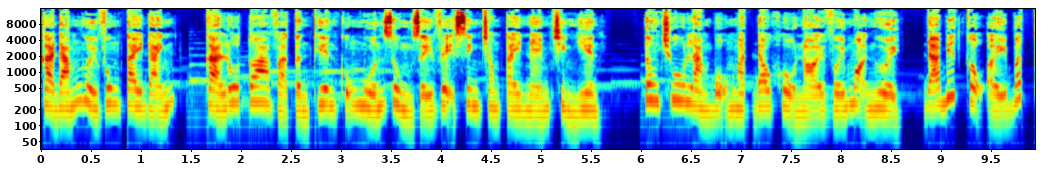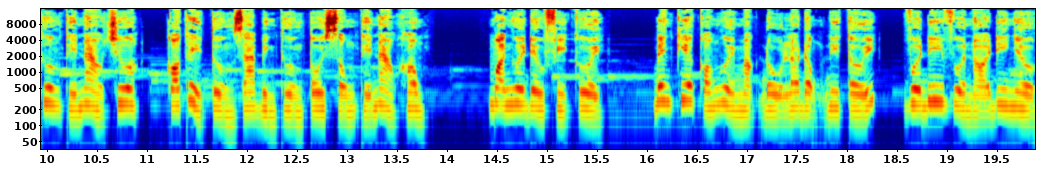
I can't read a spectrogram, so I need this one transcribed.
Cả đám người vung tay đánh, cả Lô Toa và Tần Thiên cũng muốn dùng giấy vệ sinh trong tay ném Trình Nhiên. Tương Chu làm bộ mặt đau khổ nói với mọi người, đã biết cậu ấy bất thương thế nào chưa, có thể tưởng ra bình thường tôi sống thế nào không? Mọi người đều phì cười. Bên kia có người mặc đồ lao động đi tới, vừa đi vừa nói đi nhờ,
